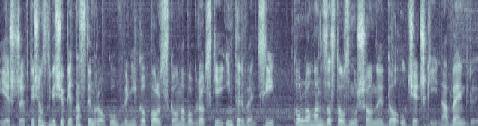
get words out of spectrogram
Jeszcze w 1215 roku w wyniku polsko-nowogrodzkiej interwencji Koloman został zmuszony do ucieczki na Węgry.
